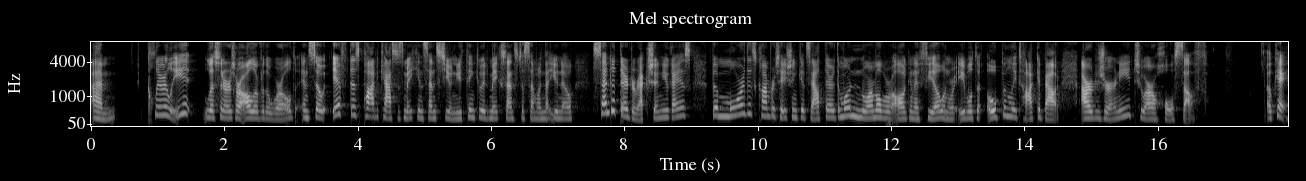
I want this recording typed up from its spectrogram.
Um, clearly, listeners are all over the world. And so, if this podcast is making sense to you and you think it would make sense to someone that you know, send it their direction, you guys. The more this conversation gets out there, the more normal we're all going to feel when we're able to openly talk about our journey to our whole self. Okay,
